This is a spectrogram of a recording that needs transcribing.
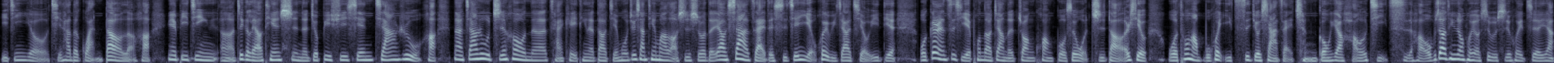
已经有其他的管道了哈。因为毕竟呃这个聊天室呢，就必须先加入哈。那加入之后呢，才可以听得到节目。就像天马。老师说的，要下载的时间也会比较久一点。我个人自己也碰到这样的状况过，所以我知道。而且我通常不会一次就下载成功，要好几次哈。我不知道听众朋友是不是会这样，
